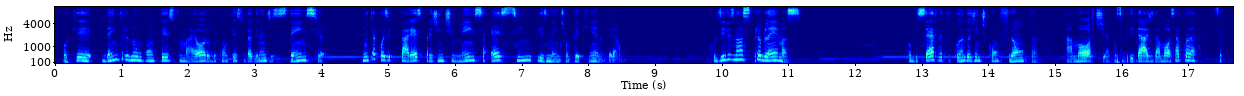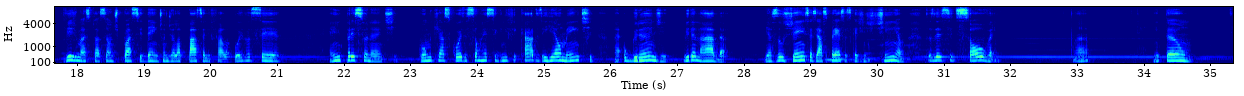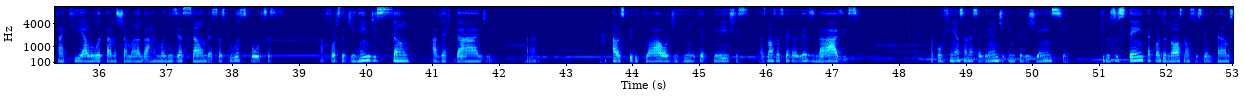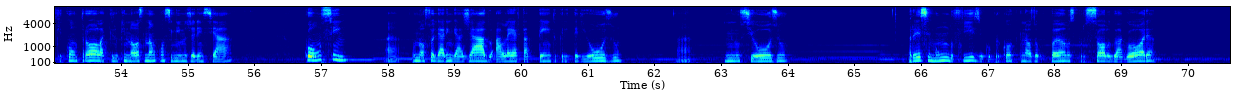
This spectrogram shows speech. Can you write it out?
Porque dentro de um contexto maior, ou do contexto da grande existência, muita coisa que parece para a gente imensa é simplesmente um pequeno grão. Inclusive os nossos problemas. Observa que quando a gente confronta a morte, a possibilidade da morte, sabe quando você vive uma situação tipo um acidente, onde ela passa e fala: Oi, você. É impressionante como que as coisas são ressignificadas e realmente é, o grande vira nada. E as urgências e as pressas que a gente tinha, muitas vezes se dissolvem. Né? Então, aqui a lua está nos chamando a harmonização dessas duas forças. A força de rendição à verdade, né? ao espiritual, ao divino, que é peixes, as nossas verdadeiras bases. A confiança nessa grande inteligência que nos sustenta quando nós não sustentamos, que controla aquilo que nós não conseguimos gerenciar, com sim tá? o nosso olhar engajado, alerta, atento, criterioso, tá? Minucioso para esse mundo físico, para o corpo que nós ocupamos, para o solo do agora,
